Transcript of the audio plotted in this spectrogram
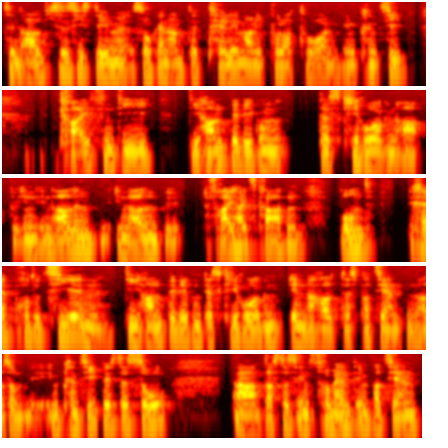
sind all diese Systeme sogenannte Telemanipulatoren. Im Prinzip greifen die die Handbewegung des Chirurgen ab in, in allen, in allen Freiheitsgraden und reproduzieren die Handbewegung des Chirurgen innerhalb des Patienten. Also im Prinzip ist es so, äh, dass das Instrument im Patient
